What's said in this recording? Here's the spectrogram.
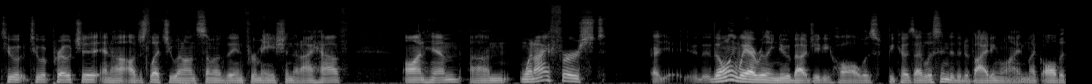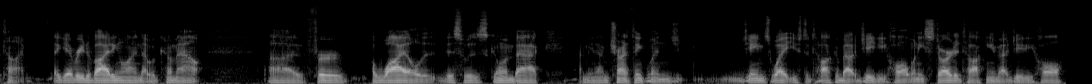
to to approach it. And I'll, just let you in on some of the information that I have on him. Um, when I first, uh, the only way I really knew about J.D. Hall was because I listened to the Dividing Line like all the time, like every Dividing Line that would come out uh, for a while. This was going back. I mean, I'm trying to think when J- James White used to talk about J.D. Hall when he started talking about J.D. Hall.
